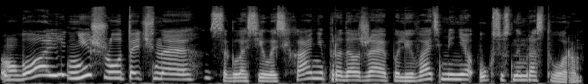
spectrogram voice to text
«Боль не шуточная», — согласилась Хани, продолжая поливать меня уксусным раствором.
